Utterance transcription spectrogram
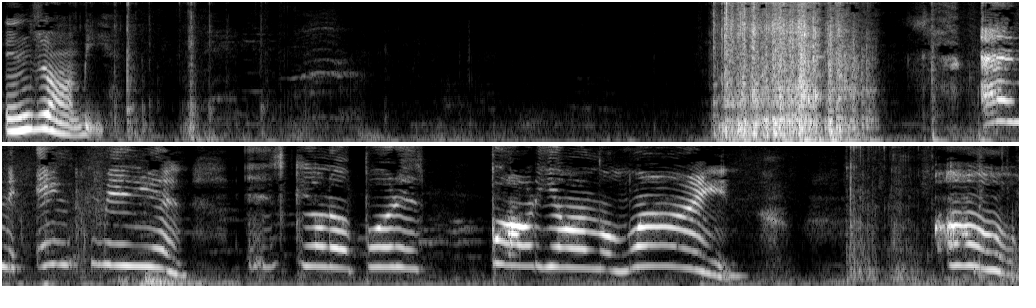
and Zombie. And Ink Minion is gonna put his body on the line. Oh.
